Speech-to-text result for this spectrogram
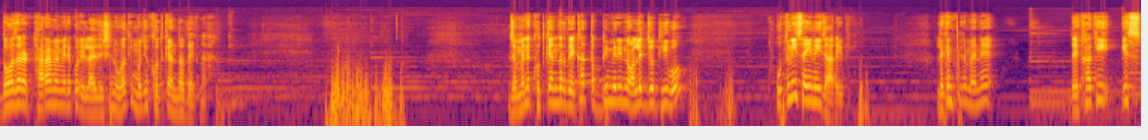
2018 में मेरे को रियलाइजेशन हुआ कि मुझे खुद के अंदर देखना है। जब मैंने खुद के अंदर देखा, तब भी मेरी नॉलेज जो थी वो उतनी सही नहीं जा रही थी। लेकिन फिर मैंने देखा कि इस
